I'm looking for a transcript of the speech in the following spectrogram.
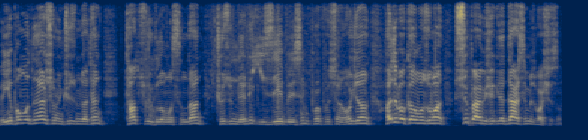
ve yapamadığın her sorunun çözümü zaten TATS uygulamasından çözümlerini izleyebilirsin profesyonel hocadan. Hadi bakalım o zaman süper bir şekilde dersimiz başlasın.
